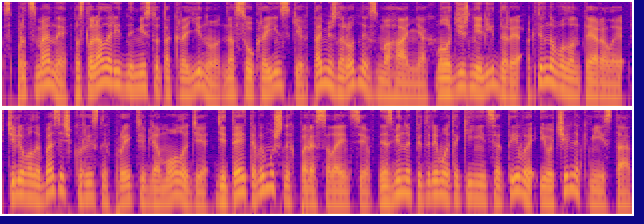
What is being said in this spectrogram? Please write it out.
Спортсмени прославляли рідне місто та країну на всеукраїнських та міжнародних змаганнях. Молодіжні лідери активно волонтерили, втілювали безліч корисних проєктів для молоді, дітей та вимушених переселенців. Незмінно підтримує такі ініціативи і очільник міста,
